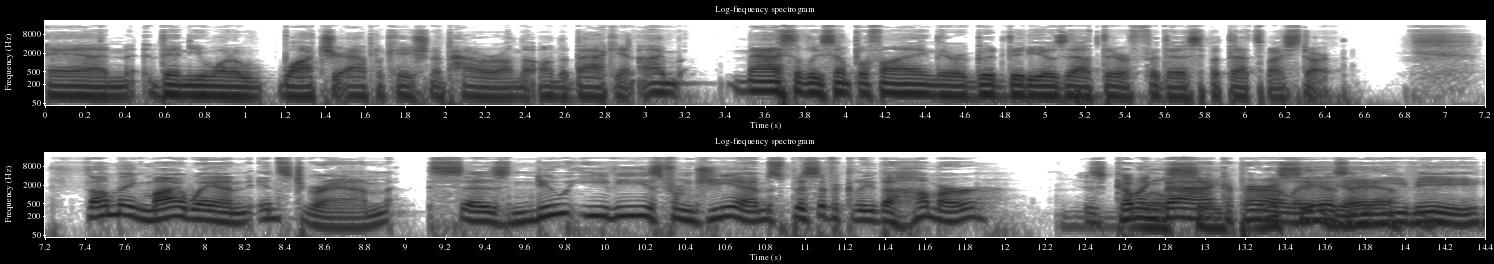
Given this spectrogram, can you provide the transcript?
and then you want to watch your application of power on the on the back end. I'm massively simplifying. There are good videos out there for this, but that's my start. Thumbing my way on Instagram says new EVs from GM, specifically the Hummer, is coming We'll back see. apparently We'll as see. an Yeah, EV,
